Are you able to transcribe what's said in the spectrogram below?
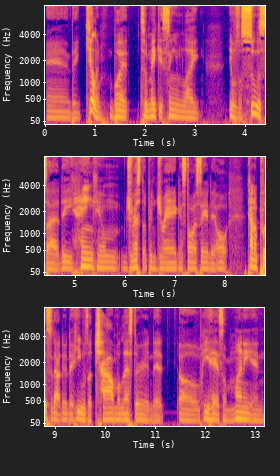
and they kill him, but to make it seem like it was a suicide, they hang him dressed up in drag and start saying that oh, kind of puts it out there that he was a child molester and that uh, he had some money and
